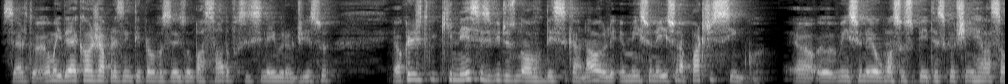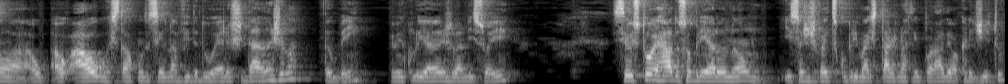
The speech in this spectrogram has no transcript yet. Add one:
Certo? É uma ideia que eu já apresentei para vocês no passado, vocês se lembram disso. Eu acredito que nesses vídeos novos desse canal, eu mencionei isso na parte 5. Eu mencionei algumas suspeitas que eu tinha em relação a, a, a algo que estava acontecendo na vida do Elliot e da Angela também. Eu incluí a Angela nisso aí. Se eu estou errado sobre ela ou não, isso a gente vai descobrir mais tarde na temporada, eu acredito.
